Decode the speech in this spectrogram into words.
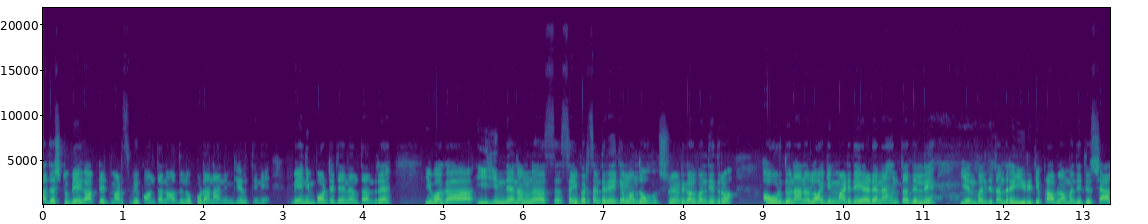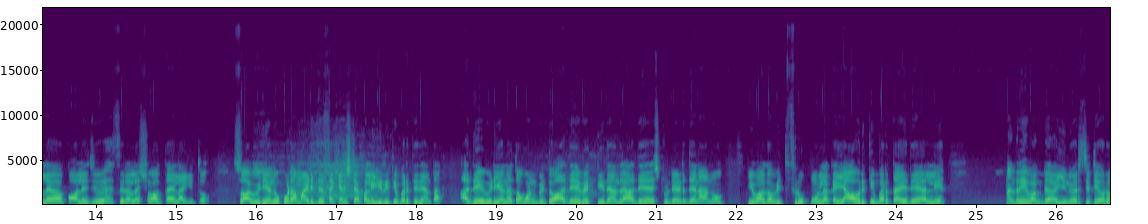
ಆದಷ್ಟು ಬೇಗ ಅಪ್ಡೇಟ್ ಮಾಡಿಸ್ಬೇಕು ಅಂತಲೂ ಅದನ್ನು ಕೂಡ ನಾನು ನಿಮ್ಗೆ ಹೇಳ್ತೀನಿ. ಮೇನ್ ಇಂಪಾರ್ಟೆಂಟ್ ಏನಂತಂದರೆ ಇವಾಗ ಈ ಹಿಂದೆ ನನ್ನ ಸೈಬರ್ ಸೆಂಟರ್ಗೆ ಕೆಲವೊಂದು ಸ್ಟೂಡೆಂಟ್ಗಳು ಬಂದಿದ್ದರು ಅವ್ರದ್ದು ನಾನು ಲಾಗಿನ್ ಮಾಡಿದೆ ಎರಡನೇ ಹಂತದಲ್ಲಿ ಏನು ಬಂದಿತ್ತು ಅಂದರೆ ಈ ರೀತಿ ಪ್ರಾಬ್ಲಮ್ ಬಂದಿತ್ತು. ಶಾಲೆ ಕಾಲೇಜು ಹೆಸರೆಲ್ಲ ಶೋ ಆಗ್ತಾ ಇಲ್ಲ ಆಗಿತ್ತು. ಸೊ ಆ ವಿಡಿಯೋನು ಕೂಡ ಮಾಡಿದ್ದೆ. ಸೆಕೆಂಡ್ ಸ್ಟೆಪಲ್ಲಿ ಈ ರೀತಿ ಬರ್ತಿದೆ ಅಂತ. ಅದೇ ವಿಡಿಯೋನ ತೊಗೊಂಡ್ಬಿಟ್ಟು, ಅದೇ ವ್ಯಕ್ತಿ ಇದೆ ಅಂದರೆ ಅದೇ ಸ್ಟೂಡೆಂಟ್ದೇ ನಾನು ಇವಾಗ ವಿತ್ ಪ್ರೂಫ್ ಮೂಲಕ ಯಾವ ರೀತಿ ಬರ್ತಾ ಇದೆ ಅಲ್ಲಿ ಅಂದರೆ ಇವಾಗ ಯೂನಿವರ್ಸಿಟಿಯವರು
